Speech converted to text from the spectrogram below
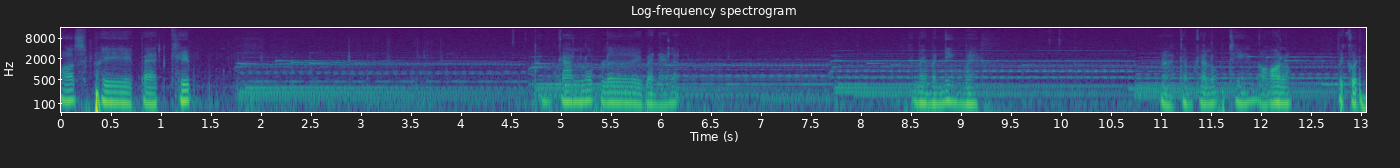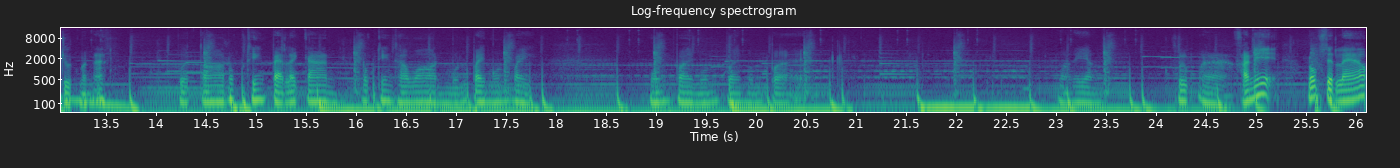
คอสเพย์8คลิปทำการลบเลยไปไหนละทำไมมันนิ่งไหมทำการลบทิ้ง อ๋อเราไปกดจุดมันนะ เปิดต่อลบทิ้ง 8 รายการ ลบทิ้งทาวรหมุนไปหมุนไป หมุนไปหมุนไปหมุนไป มาได้ยังปึ๊บ อ่า คราวนี้ลบเสร็จแล้ว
